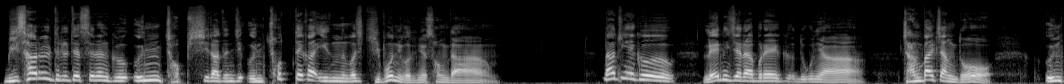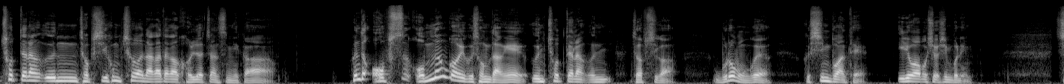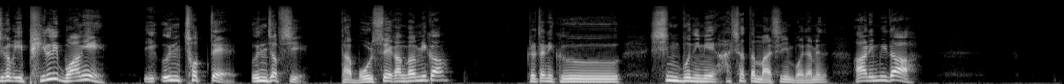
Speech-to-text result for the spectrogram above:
미사를 드릴 때 쓰는 그 은 접시라든지 은 촛대가 있는 것이 기본이거든요, 성당. 나중에 그 레미제라블의 그 누구냐 장발장도 은 촛대랑 은 접시 훔쳐 나가다가 걸렸지 않습니까? 근데 없 없는 거예요, 그 성당에 은 촛대랑 은 접시가 물어본 거예요, 그 신부한테 이리 와보시오, 신부님. 지금 이 필립 왕이 이 은 촛대, 은 접시 다 몰수해 간 겁니까? 그랬더니 그 신부님이 하셨던 말씀이 뭐냐면 아닙니다.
